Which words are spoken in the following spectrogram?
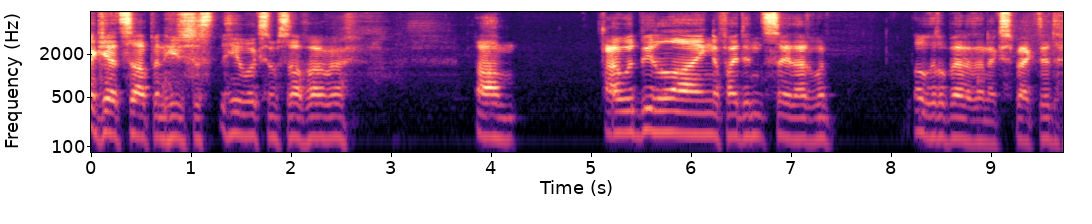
it. Gets up and he's just he looks himself over. Um, I would be lying if I didn't say that went a little better than expected.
